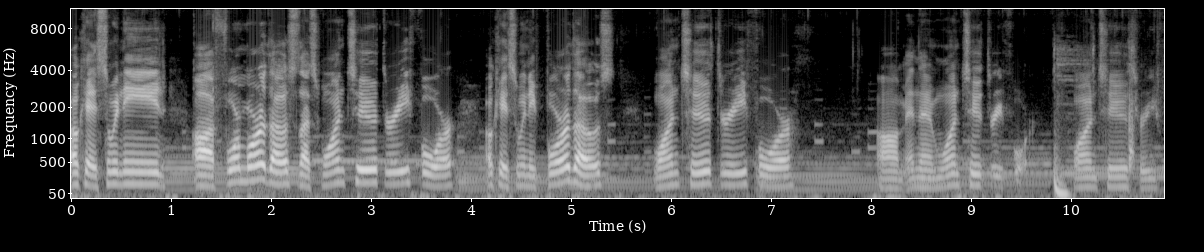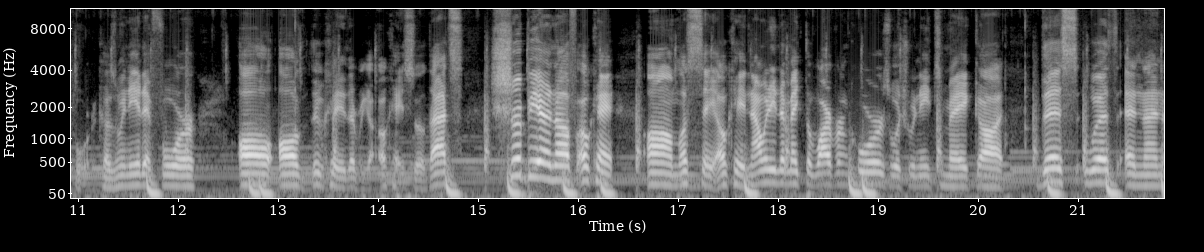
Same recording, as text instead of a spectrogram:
Okay, so we need uh four more of those. So that's one, two, three, four. Okay, so we need four of those. One, two, three, four. Um, and then one, two, three, four. One, two, three, four. Because we need it for all all okay there we go okay so that's should be enough okay um let's see okay now we need to make the wyvern cores which we need to make uh this with and then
